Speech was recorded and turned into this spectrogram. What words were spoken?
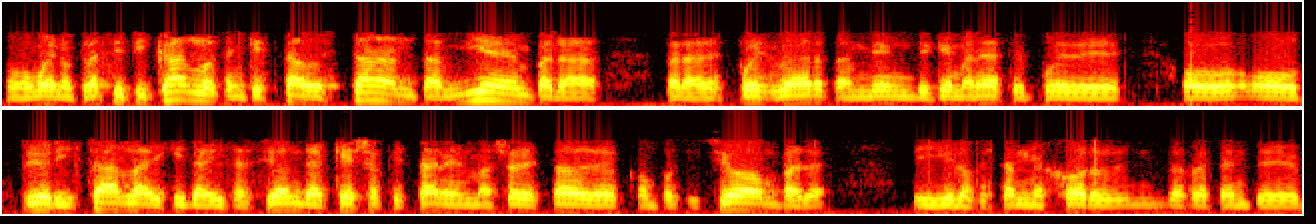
como bueno, clasificarlos en qué estado están también para para después ver también de qué manera se puede o, o priorizar la digitalización de aquellos que están en mayor estado de descomposición para y los que están mejor de repente,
